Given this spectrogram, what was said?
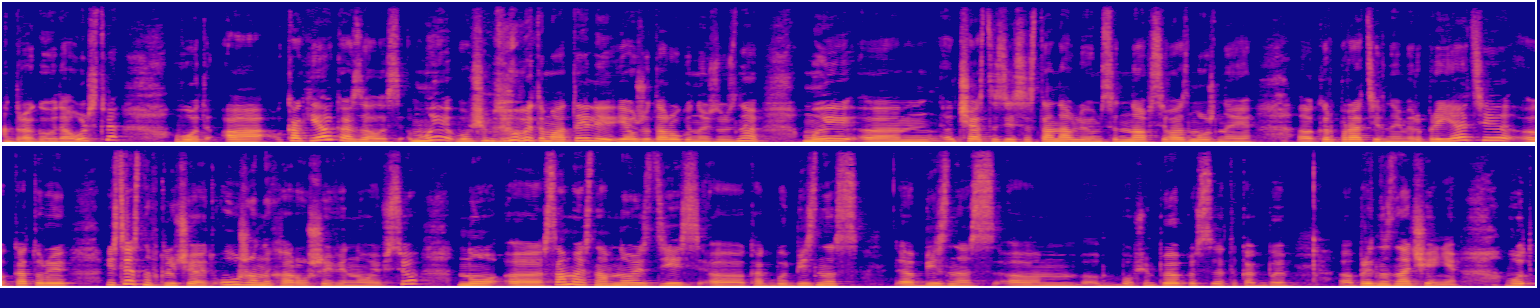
дорогое удовольствие. Вот. А как я оказалась, мы, в общем-то, в этом отеле, я уже дорогу наизусть знаю, мы э, часто здесь останавливаемся на всевозможные э, корпоративные мероприятия, э, которые, естественно, включают ужин и хорошее вино и все, но э, самое основное здесь э, как бы бизнес – бизнес, эм, в общем, purpose – это как бы э, предназначение. Вот.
